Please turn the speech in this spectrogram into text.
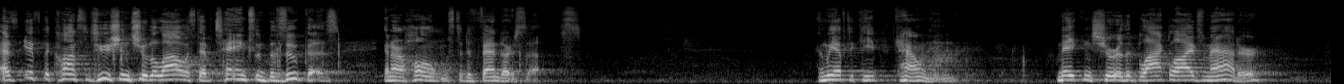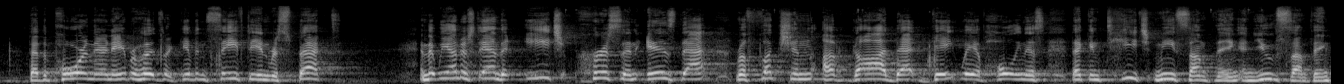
as if the Constitution should allow us to have tanks and bazookas in our homes to defend ourselves. And we have to keep counting, making sure that Black Lives Matter, that the poor in their neighborhoods are given safety and respect, and that we understand that each person is that reflection of God, that gateway of holiness that can teach me something and you something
